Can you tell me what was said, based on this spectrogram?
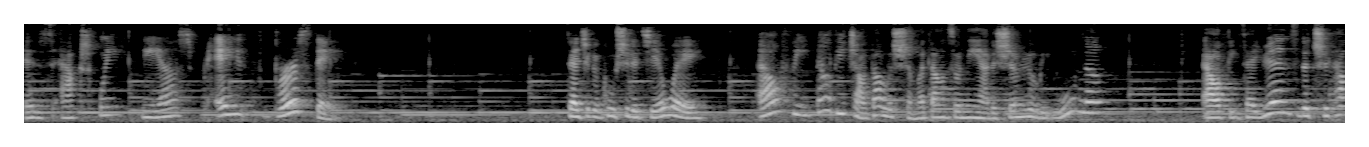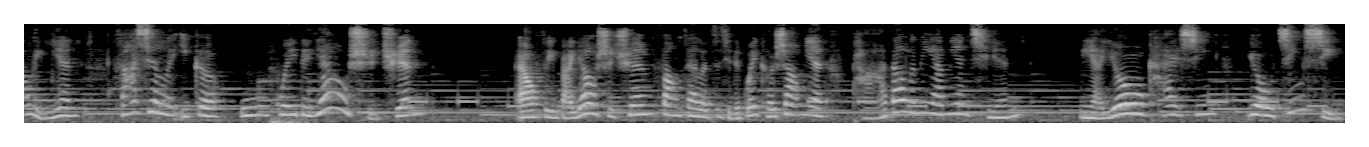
it's actually Nia's eighth birthday. 在这个故事的结尾，Alfie 到底找到了什么当做尼亚的生日礼物呢？Alfie 在院子的池塘里面发现了一个乌龟的钥匙圈。Alfie 把钥匙圈放在了自己的龟壳上面，爬到了尼亚面前。尼亚又开心又惊喜，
